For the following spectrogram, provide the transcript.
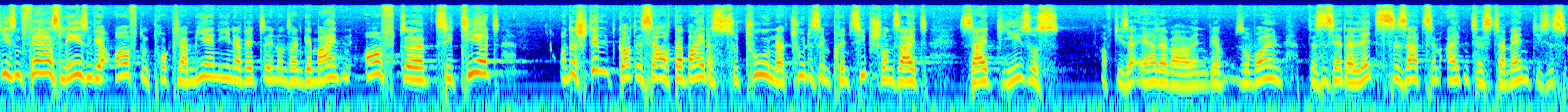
Diesen Vers lesen wir oft und proklamieren ihn, er wird in unseren Gemeinden oft äh, zitiert. Und das stimmt, Gott ist ja auch dabei, das zu tun. Er tut es im Prinzip schon seit, seit Jesus auf dieser Erde war. Wenn wir so wollen, das ist ja der letzte Satz im Alten Testament, dieses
